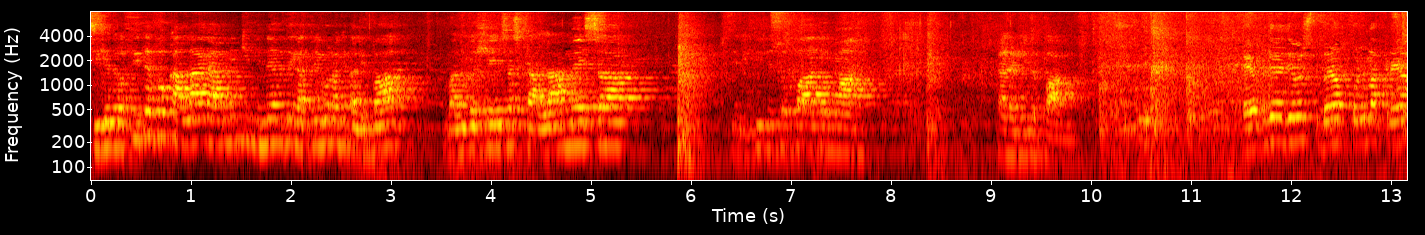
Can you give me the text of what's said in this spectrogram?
Συγκεντρωθείτε εδώ καλά για να μην κινδυνεύετε για τρίγωνα κτλ. Βάλτε το χέρι σας καλά μέσα. Στηριχτείτε στο πάτωμα. Και ανεβείτε πάνω. Ε, Εγώ δεν εντύπωση την παίρνω από πολύ μακριά.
